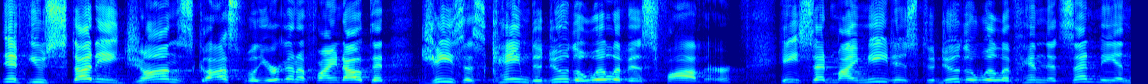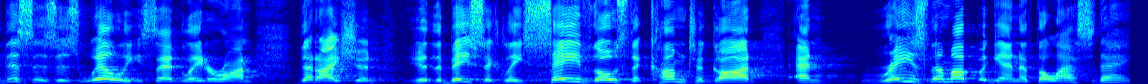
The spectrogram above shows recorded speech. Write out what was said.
if you study John's gospel, you're going to find out that Jesus came to do the will of his Father. He said, My meat is to do the will of him that sent me, and this is his will, he said later on, that I should basically save those that come to God and raise them up again at the last day.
